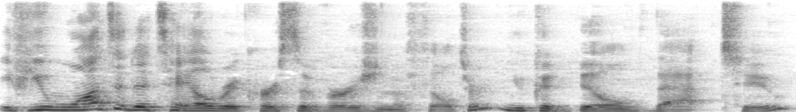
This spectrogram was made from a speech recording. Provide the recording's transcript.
If you wanted a tail recursive version of filter, you could build that too.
